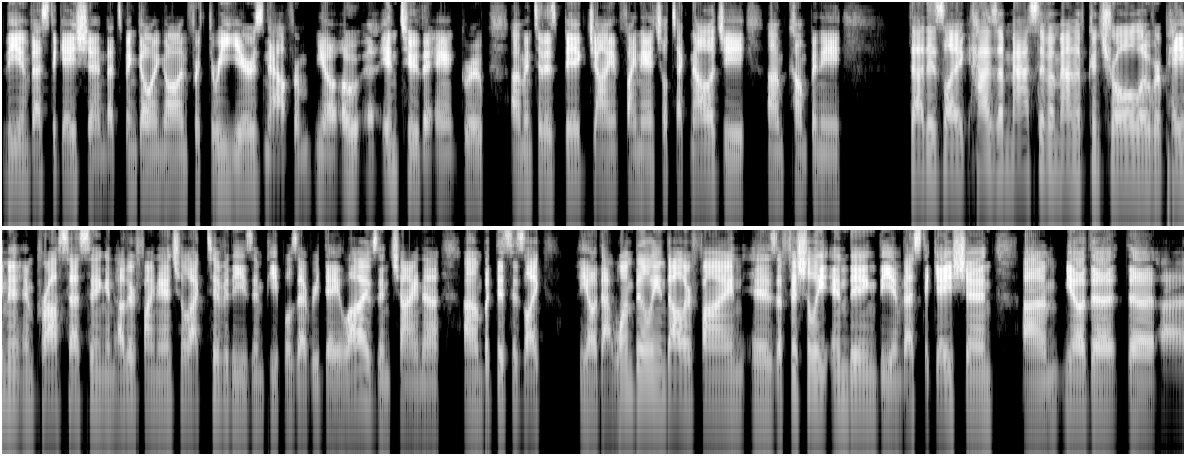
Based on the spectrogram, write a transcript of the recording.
the investigation that's been going on for three years now, from you know o- uh, into the Ant Group, um, into this big giant financial technology um, company that is like has a massive amount of control over payment and processing and other financial activities in people's everyday lives in China. Um, but this is like you know that one billion dollar fine is officially ending the investigation. Um, you know the the uh,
